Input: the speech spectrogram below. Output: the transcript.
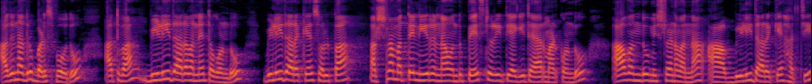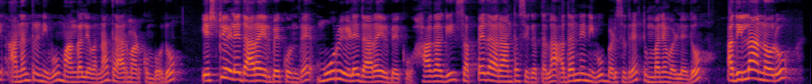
ಅದನ್ನಾದರೂ ಬಳಸ್ಬೋದು. ಅಥವಾ ಬಿಳಿ ದಾರವನ್ನೇ ತಗೊಂಡು ಬಿಳಿ ದಾರಕ್ಕೆ ಸ್ವಲ್ಪ ಅರ್ಶನ ಮತ್ತು ನೀರನ್ನು ಒಂದು ಪೇಸ್ಟ್ ರೀತಿಯಾಗಿ ತಯಾರು ಮಾಡಿಕೊಂಡು ಆ ಒಂದು ಮಿಶ್ರಣವನ್ನು ಆ ಬಿಳಿ ದಾರಕ್ಕೆ ಹಚ್ಚಿ, ಅನಂತರ ನೀವು ಮಾಂಗಲ್ಯವನ್ನು ತಯಾರು ಮಾಡ್ಕೊಬೋದು. ಎಷ್ಟು ಎಳೆ ದಾರ ಇರಬೇಕು ಅಂದರೆ ಮೂರು ಎಳೆ ದಾರ ಇರಬೇಕು. ಹಾಗಾಗಿ ಸಪ್ಪೆ ದಾರ ಅಂತ ಸಿಗುತ್ತಲ್ಲ, ಅದನ್ನೇ ನೀವು ಬಳಸಿದ್ರೆ ತುಂಬಾ ಒಳ್ಳೆಯದು ಅದಿಲ್ಲ ಅನ್ನೋರು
